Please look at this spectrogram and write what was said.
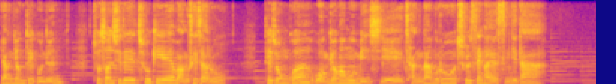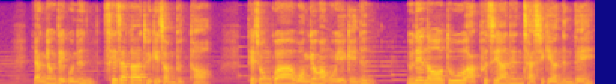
양녕대군은 조선시대 초기의 왕세자로 태종과 원경왕후 민씨의 장남으로 출생하였습니다. 양녕대군은 세자가 되기 전부터 태종과 원경왕후에게는 눈에 넣어도 아프지 않은 자식이었는데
